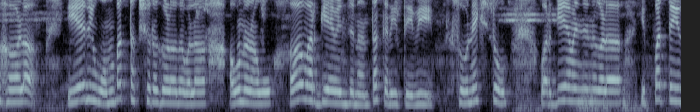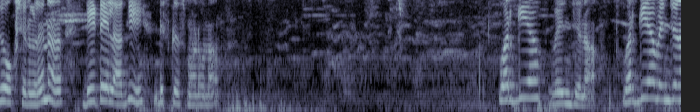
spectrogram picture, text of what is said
ಹಳ ಏನು ಒಂಬತ್ತು ಅಕ್ಷರಗಳು ಅದಾವಲ್ಲ ಅವನ್ನ ನಾವು ಅವರ್ಗೀಯ ವ್ಯಂಜನ ಅಂತ ಕರಿತೀವಿ. ಸೊ ನೆಕ್ಸ್ಟು ವರ್ಗೀಯ ವ್ಯಂಜನಗಳ ಇಪ್ಪತ್ತೈದು ಅಕ್ಷರಗಳನ್ನು ಡೀಟೇಲ್ ಆಗಿ ಡಿಸ್ಕಸ್ ಮಾಡೋಣ. ವರ್ಗೀಯ ವ್ಯಂಜನ ವರ್ಗೀಯ ವ್ಯಂಜನ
